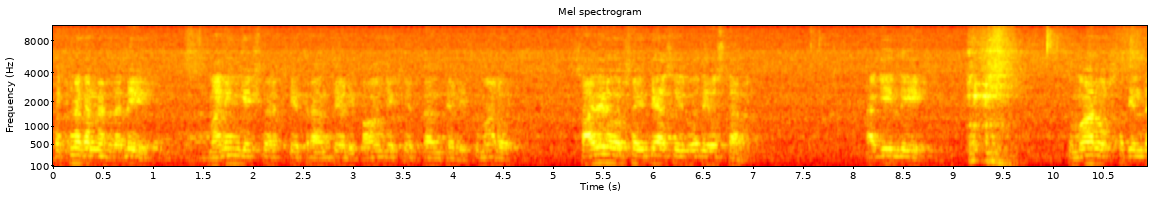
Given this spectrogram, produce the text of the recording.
ದಕ್ಷಿಣ ಕನ್ನಡದಲ್ಲಿ ಮಾಲಿಂಗೇಶ್ವರ ಕ್ಷೇತ್ರ ಅಂತೇಳಿ, ಪಾವಂಜ ಕ್ಷೇತ್ರ ಅಂತೇಳಿ ಸುಮಾರು ಸಾವಿರ ವರ್ಷ ಇತಿಹಾಸ ಇರುವ ದೇವಸ್ಥಾನ. ಹಾಗೆ ಇಲ್ಲಿ ಸುಮಾರು ವರ್ಷದಿಂದ,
